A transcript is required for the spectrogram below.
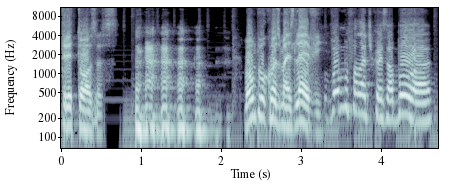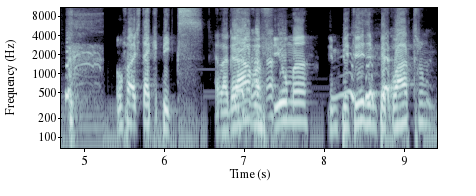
tretosas. Vamos pra coisa mais leve? Vamos falar de coisa boa? Vamos falar de Tech Pix. Ela grava, filma, MP3, MP4.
